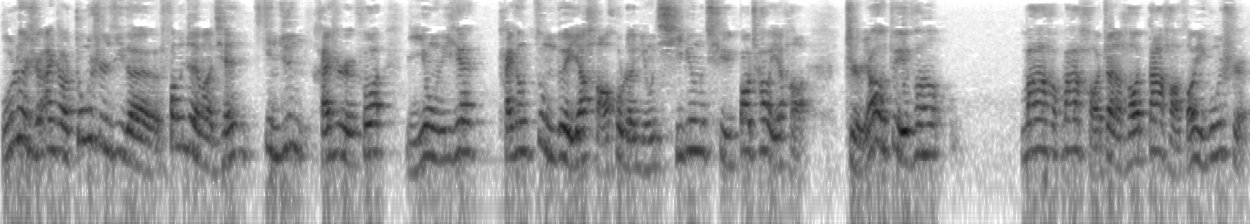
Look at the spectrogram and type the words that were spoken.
不论是按照中世纪的方阵往前进军，还是说你用一些排成纵队也好，或者你用骑兵去包抄也好，只要对方挖挖好战壕、搭好防御工事、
